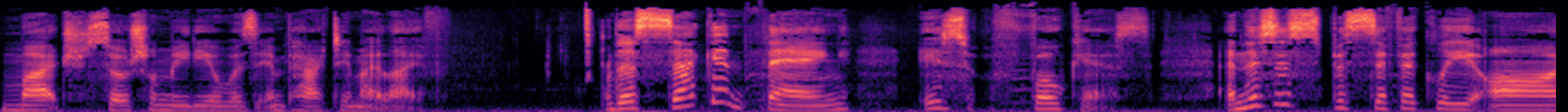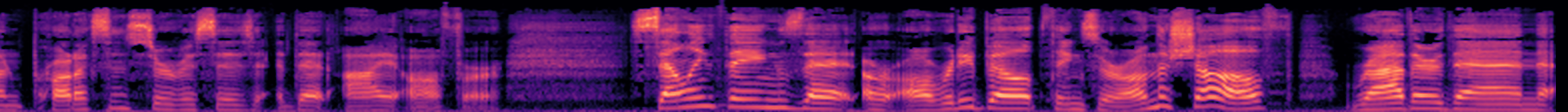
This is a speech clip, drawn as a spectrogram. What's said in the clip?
much social media was impacting my life. The second thing is focus. And this is specifically on products and services that I offer. Selling things that are already built, things that are on the shelf, rather than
